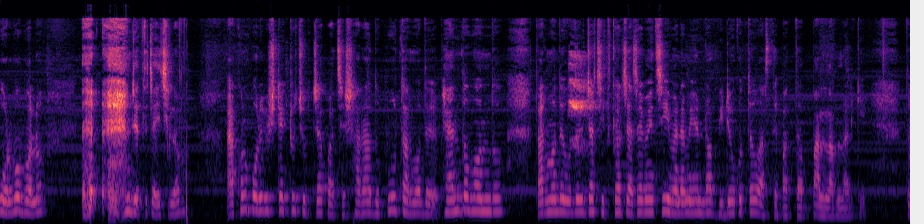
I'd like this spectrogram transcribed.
করব বলো? যেতে চাইছিলাম। এখন পরিবেশটা একটু চুপচাপ আছে, সারা দুপুর তার মধ্যে ফ্যান তো বন্ধ। তার মধ্যে ওদের যা চিৎকার চেঁচামেচি মানে আমি না ভিডিও করতেও আসতে পারতাম, পারলাম না আর কি তো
